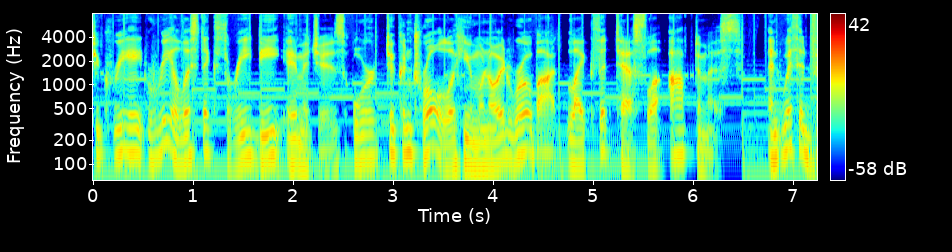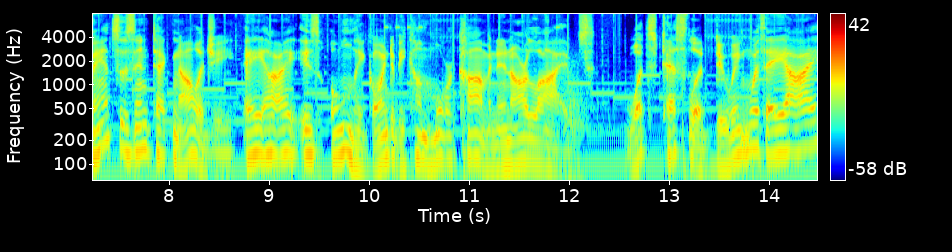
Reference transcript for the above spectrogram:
to create realistic 3D images or to control a humanoid robot like the Tesla Optimus. And with advances in technology, AI is only going to become more common in our lives. What's Tesla doing with AI?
